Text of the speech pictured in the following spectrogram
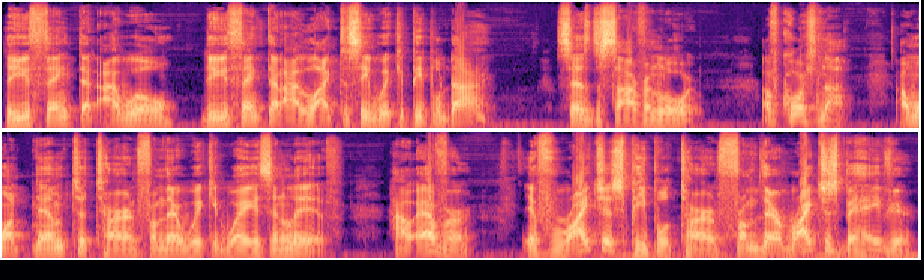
Do you think that I will, do you think that I like to see wicked people die? Says the sovereign Lord. Of course not. I want them to turn from their wicked ways and live. However, if righteous people turn from their righteous behavior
